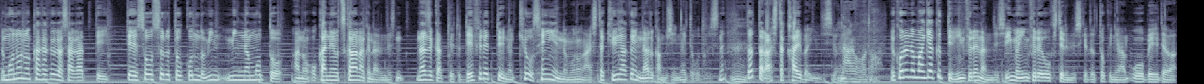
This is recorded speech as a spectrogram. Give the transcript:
で物の価格が下がっていってそうすると今度みんなもっとあのお金を使わなくなるんです。なぜかっていうとデフレっていうのは今日1000円のものが明日900円になるかもしれないってことですね。うん。だったら明日買えばいいんですよね。なるほど。でこれの真逆っていうのはインフレなんですよ。今インフレ起きてるんですけど特にあ欧米では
